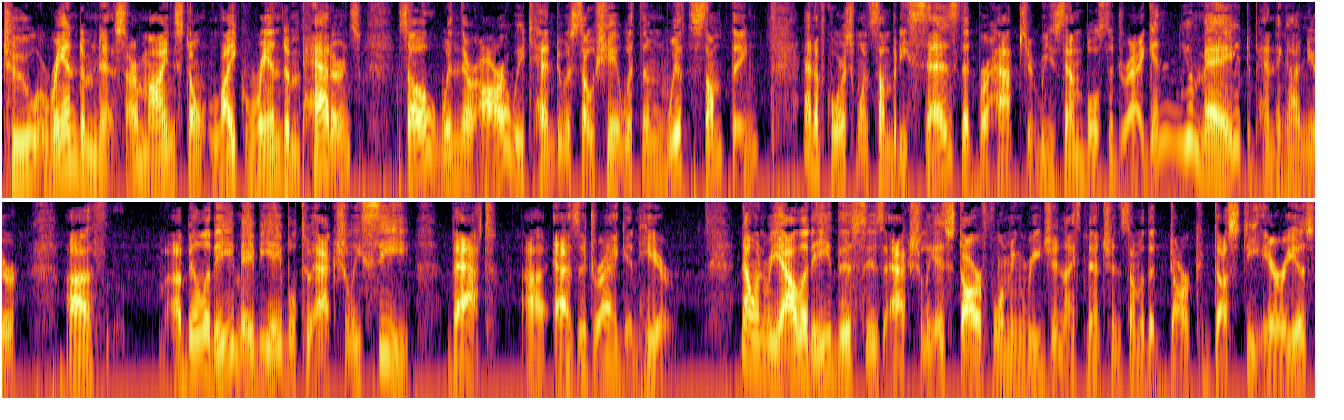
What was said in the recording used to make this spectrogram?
to randomness. Our minds don't like random patterns. So when there are, we tend to associate with them with something. And of course, when somebody says that perhaps it resembles the dragon, you may, depending on your uh, ability, may be able to actually see that uh, as a dragon here. Now in reality, this is actually a star forming region. I mentioned some of the dark dusty areas,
